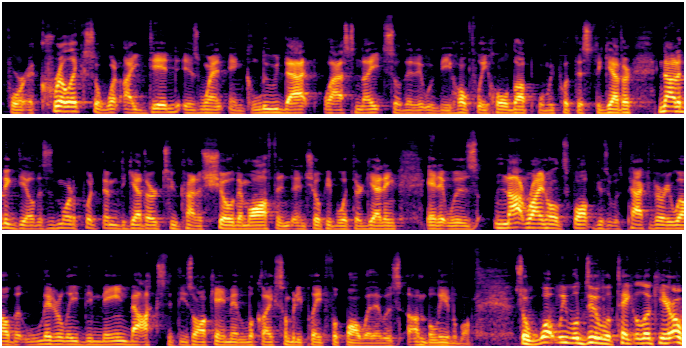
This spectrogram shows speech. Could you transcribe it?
for acrylic. So what I did is went and glued that last night so that it would be hopefully hold up when we put this together. Not a big deal. This is more to put them together to kind of show them off and, and show people what they're getting. And it was not Reinhold's fault because it was packed very well, but literally the main box that these all came in looked like somebody played football with. It was unbelievable. So what we will do, we'll take a look here. Oh,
